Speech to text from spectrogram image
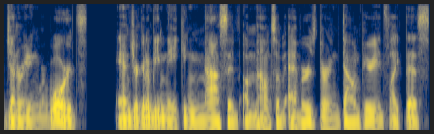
generating rewards. And you're going to be making massive amounts of evers during down periods like this.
